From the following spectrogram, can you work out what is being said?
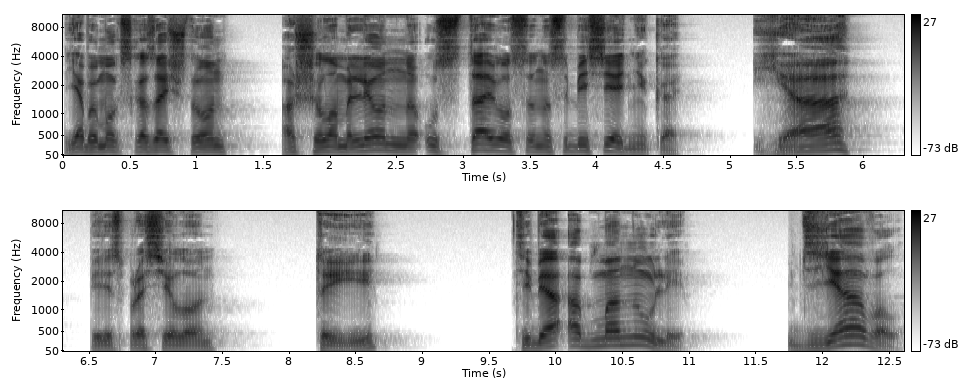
я бы мог сказать, что он ошеломленно уставился на собеседника. «Я?» — переспросил он. «Ты? Тебя обманули. Дьявол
